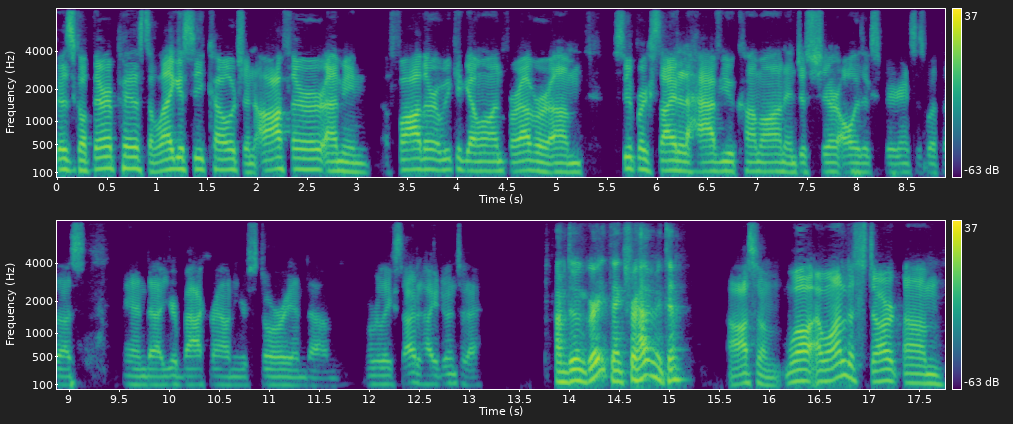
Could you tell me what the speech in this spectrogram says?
physical therapist, a legacy coach, an author. I mean, a father. We could go on forever. Um, super excited to have you come on and just share all these experiences with us and uh, your background and your story. And um, we're really excited. How you doing today? I'm doing great. Thanks for having me, Tim. Awesome. Well, I wanted to start um,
